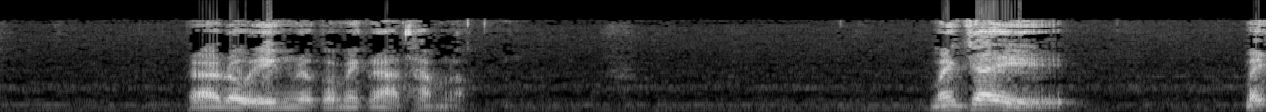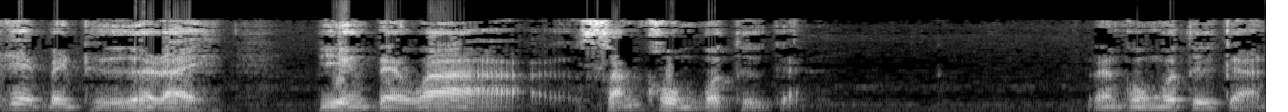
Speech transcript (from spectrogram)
ำถ้าเราเองเราก็ไม่กล้าทำหรอก ไม่ใช่ ไม่ใช่เป็นถืออะไร เพียงแต่ว่าสังคมก็ถือกันสังคมก็ถือกัน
